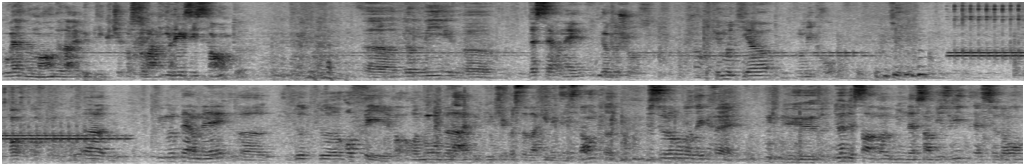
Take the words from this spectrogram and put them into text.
gouvernement de la République tchécoslovaque inexistante euh, de lui euh, décerner quelque chose. Tu me tiens le micro. tu me permets de te offrir au nom de la République tchécoslovaque inexistante, selon le décret du 2 décembre 1918 et selon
